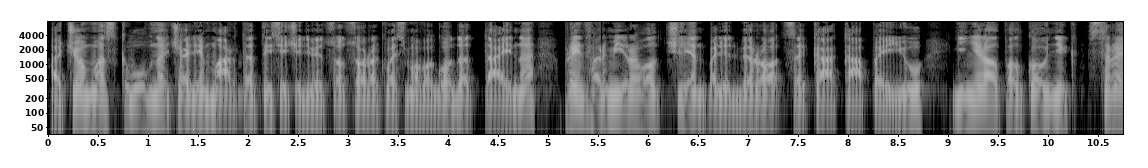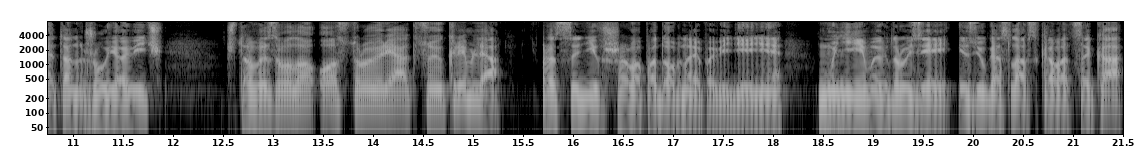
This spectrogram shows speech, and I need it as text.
о чем Москву в начале марта 1948 года тайно проинформировал член Политбюро ЦК КПЮ генерал-полковник Сретан Жуйович, что вызвало острую реакцию Кремля, расценившего подобное поведение мнимых друзей из югославского ЦК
